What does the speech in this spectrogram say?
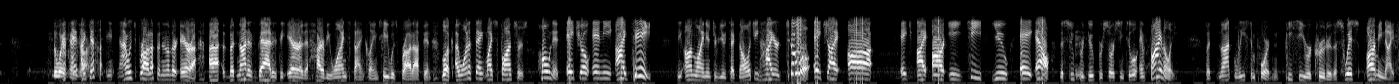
the way things I, I are. guess I, I was brought up in another era, uh, but not as bad as the era that Harvey Weinstein claims he was brought up in. Look, I want to thank my sponsors, Honeit, H O N E I T, the online interview technology, Hired Tool, H I R H I R E T U A L, the super duper sourcing tool, and finally, but not least important, PC Recruiter, the Swiss Army knife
